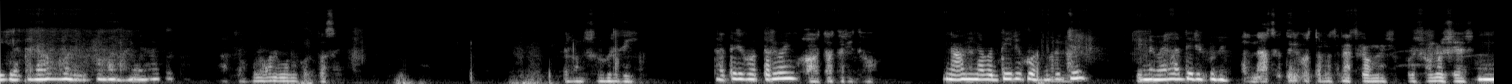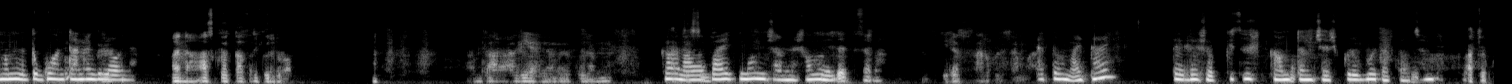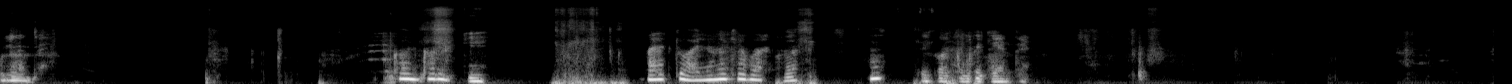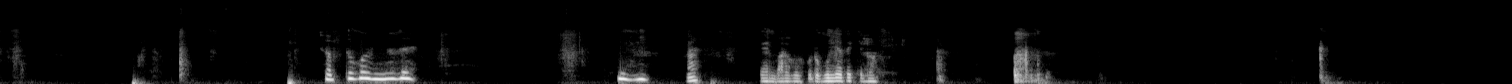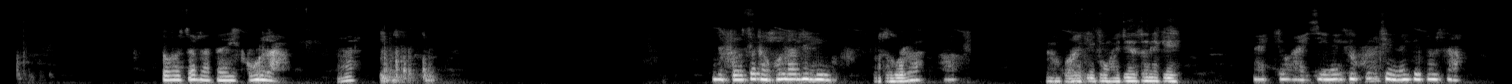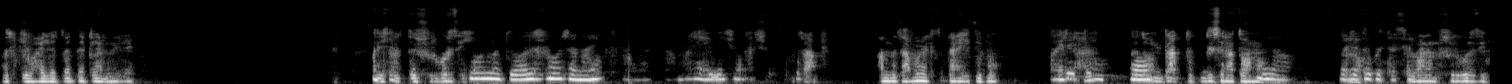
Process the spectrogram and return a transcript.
গেছে মনে হয় না। তখন আমার মনে করতেছে? শুরু করে দিই। তাড়াতাড়ি করতে পারবেন? হ্যাঁ তাড়াতাড়ি তো। না আমি আবার দেরি করবেন বুঝছেন? কিন্তু মেলা দেরি করেন আর না আজকে দেরি করতাম না তো, আজকে অনেক সময় শেষ। আমরা তো ঘণ্টা না গেলে হয় না। না না আজকে তাড়াতাড়ি করে দেবো তার আগে আমি বললাম না, কারণ আমার বাইক মন সামনে সময় যাচ্ছে না। ঠিক আছে এত নাই তাই? তাইলে সবকিছু কাম টাম শেষ করে বই থাকতাম জানো? আচ্ছা যে, কারণ কারণ কি? বাইরে কেউ আইলো নাকি আবার? হ্যাঁ? এই আনতে। সব তো না। হ্যাঁ? দেন করে কুটো দরজা তাড়াতাড়ি খোলা হ্যাঁ? দরজাটা খোলা দেখি কথা বলো পরে কি ঘুমাইতে আছে নাকি? না কেউ আইসি নাকি খুলছি নাকি দরজা আজ কেউ আইলে তো দেখলাম মিলে। শুরু করে অন্য কেউ হলে সমস্যা নাই? আমার এই সমস্যা আচ্ছা, আমরা যাব একটু দাঁড়িয়ে দিব। বাইরে তো তখন ডাক তো দিছে না না তো করতেছে শুরু করে দিই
